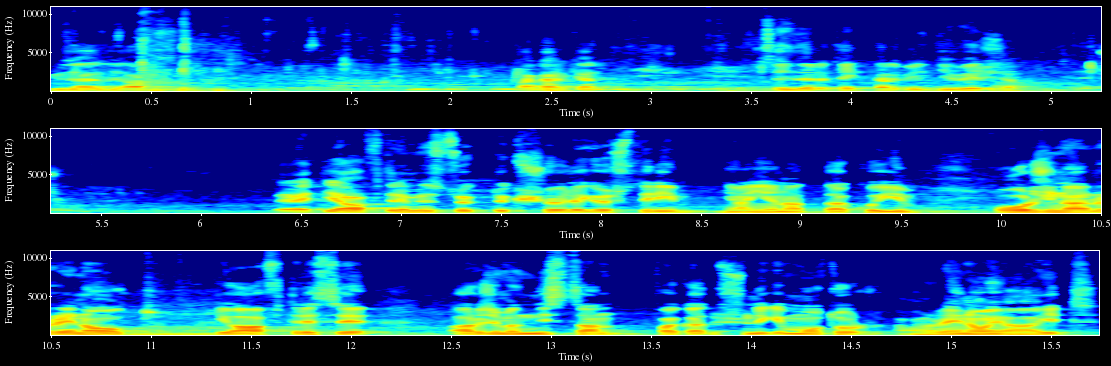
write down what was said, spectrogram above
güzelce aksın. Takarken sizlere tekrar bilgi vereceğim. Evet yağ filtremizi söktük. Şöyle göstereyim. Yan yana hatta koyayım. Orijinal Renault yağ filtresi. Aracımız Nissan fakat üstündeki motor Renault'a ait.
